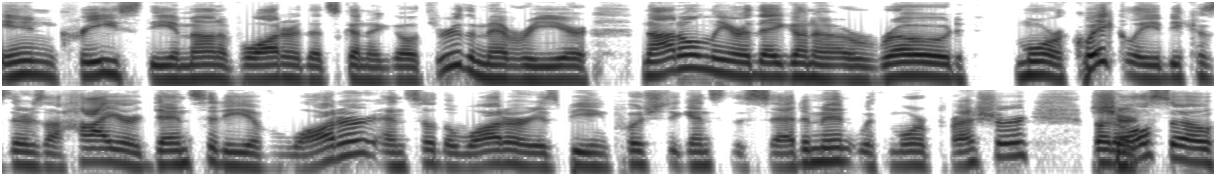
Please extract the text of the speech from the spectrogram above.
increase the amount of water that's going to go through them every year, not only are they going to erode more quickly because there's a higher density of water and so the water is being pushed against the sediment with more pressure but Sure. also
